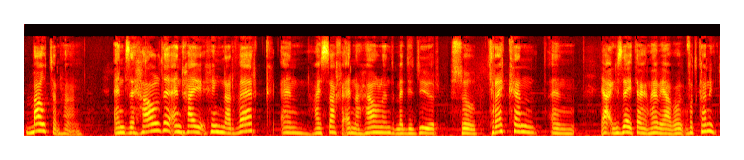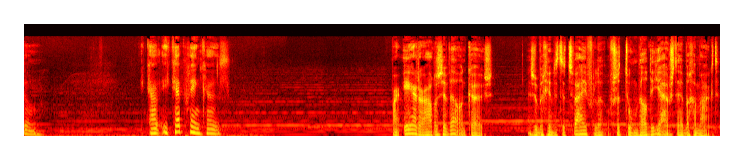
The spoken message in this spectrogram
buiten gaan. En ze huilde en hij ging naar werk. En hij zag een huilend met de deur zo trekken. En ja, ik zei tegen hem, ja, wat kan ik doen? Ik, ik heb geen keus. Maar eerder hadden ze wel een keus. En ze beginnen te twijfelen of ze toen wel de juiste hebben gemaakt.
